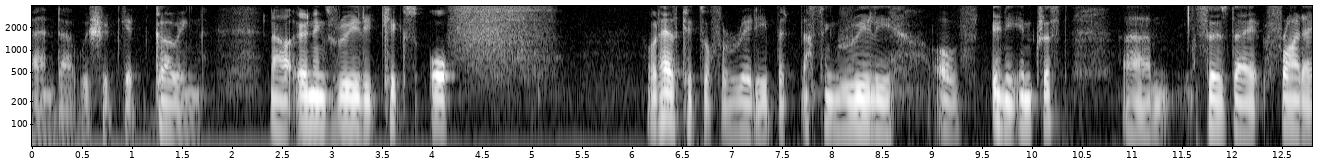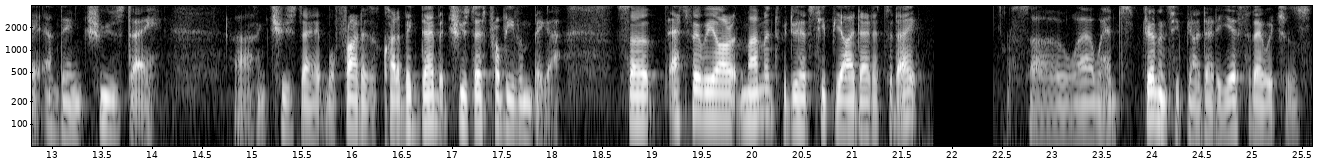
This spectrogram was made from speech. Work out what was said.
and uh, we should get going. Now, earnings really kicks off. Well, it has kicked off already, but nothing really of any interest. Um, Thursday, Friday, and then Tuesday. Uh, I think Tuesday, well, Friday is quite a big day, but Tuesday is probably even bigger. So that's where we are at the moment. We do have CPI data today. So uh, we had German CPI data yesterday, which is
